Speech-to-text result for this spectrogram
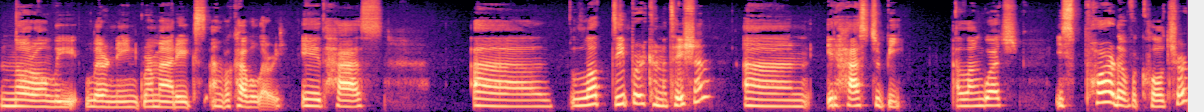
not only learning grammatics and vocabulary, it has a lot deeper connotation and it has to be a language is part of a culture,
